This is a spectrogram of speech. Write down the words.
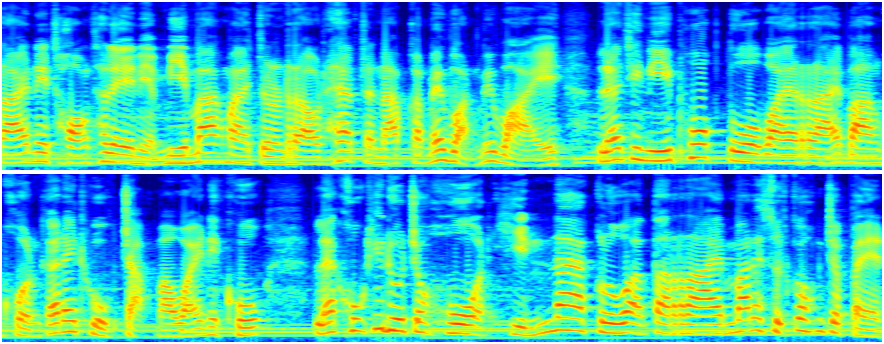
ร้ายในท้องทะเลเนี่ยมีมากมายจนเราแทบจะนับกันไม่หวัดไม่ไหว และทีนี้พวกตัววายร้ายบางคนก็ได้ถูกจับมาไว้ในคุก และคุกที่ดูจะโหดหินน่ากลัวอันตรายมากที่สุดก็คงจะเป็น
